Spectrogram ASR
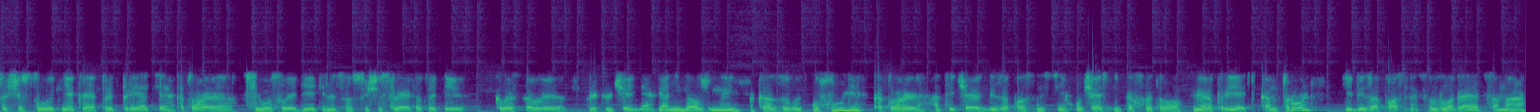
существует некое предприятие, которое в силу своей деятельности осуществляет вот эти квестовые приключения. И они должны оказывать услуги, которые отвечают безопасности участников этого мероприятия. Контроль и безопасность возлагается на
